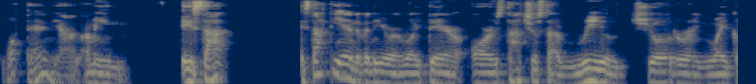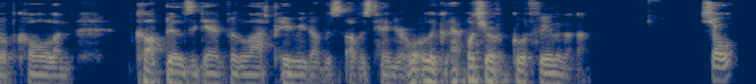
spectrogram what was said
what then, Jan? I mean, is that is that the end of an era right there, or is that just a real juddering wake up call and Klopp builds again for the last period of his of his tenure? What, what's your good feeling on that? So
